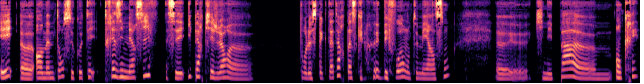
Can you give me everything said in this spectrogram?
Et en même temps, ce côté très immersif, c'est hyper piégeur euh, pour le spectateur parce que des fois, on te met un son euh, qui n'est pas euh, ancré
